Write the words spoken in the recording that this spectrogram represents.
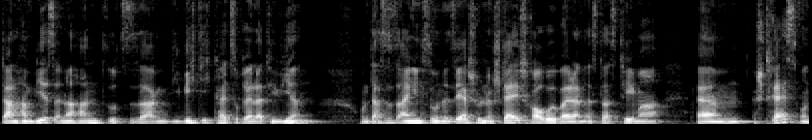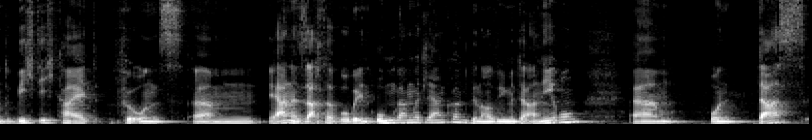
dann haben wir es in der Hand, sozusagen die Wichtigkeit zu relativieren. Und das ist eigentlich so eine sehr schöne Stellschraube, weil dann ist das Thema ähm, Stress und Wichtigkeit für uns ähm, ja eine Sache, wo wir den Umgang mit lernen können, genauso wie mit der Ernährung. Ähm, und das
